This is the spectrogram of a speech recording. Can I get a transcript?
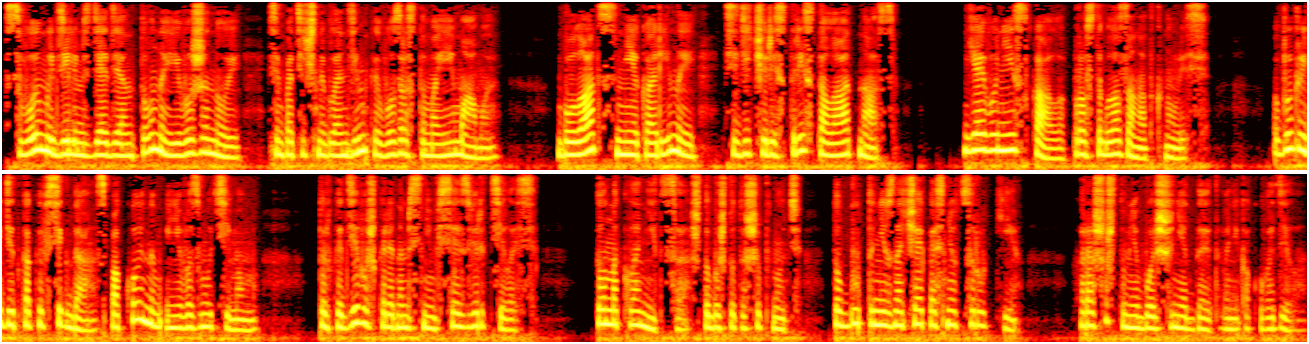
Свой мы делим с дядей Антона и его женой, симпатичной блондинкой возраста моей мамы. Булат с не Кариной сидит через три стола от нас. Я его не искала, просто глаза наткнулись. Выглядит, как и всегда, спокойным и невозмутимым. Только девушка рядом с ним вся извертилась. То наклонится, чтобы что-то шепнуть, то будто невзначай коснется руки. Хорошо, что мне больше нет до этого никакого дела.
